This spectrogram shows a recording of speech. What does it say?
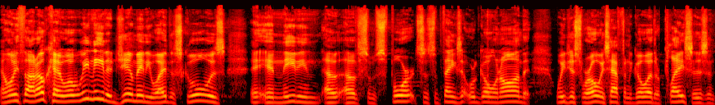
And we thought, okay, well, we need a gym anyway. The school was in needing of, of, some sports and some things that were going on that we just were always having to go other places. And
